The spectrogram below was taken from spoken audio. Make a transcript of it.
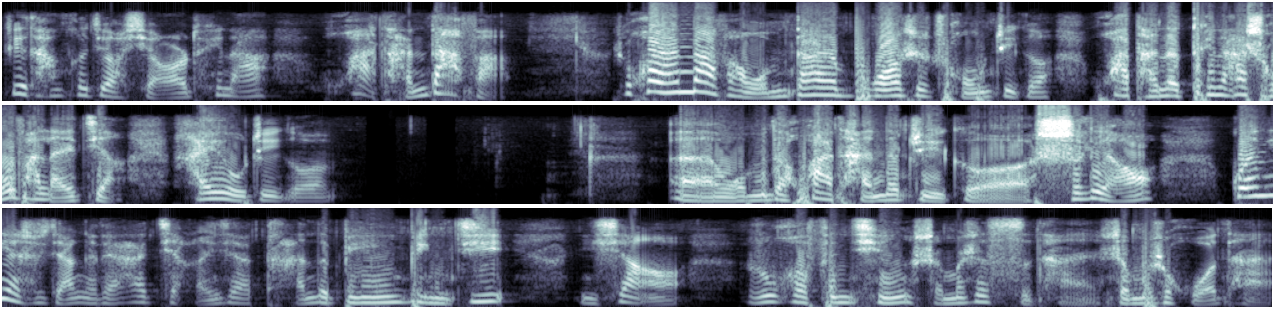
这堂课叫小儿推拿化痰大法。这化痰大法，我们当然不光是从这个化痰的推拿手法来讲，还有这个，呃，我们的化痰的这个食疗，关键是想给大家讲一下痰的病因病机。你像啊，如何分清什么是死痰，什么是活痰？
